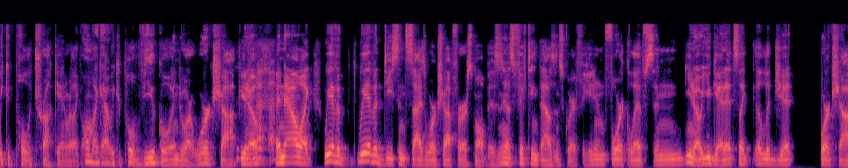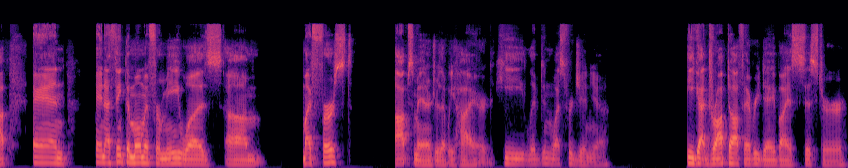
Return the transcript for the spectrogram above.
we could pull a truck in. We're like, oh my god, we could pull a vehicle into our workshop, you know. and now like we have a we have a decent sized workshop for our small business. You know, it's fifteen thousand square feet and forklifts, and you know you get it. It's like a legit workshop. And and I think the moment for me was um, my first ops manager that we hired. He lived in West Virginia he got dropped off every day by his sister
